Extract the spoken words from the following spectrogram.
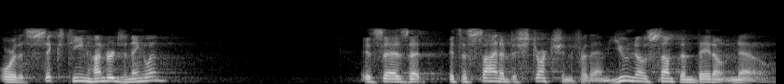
or the 1600s in England, it says that it's a sign of destruction for them. You know something they don't know,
